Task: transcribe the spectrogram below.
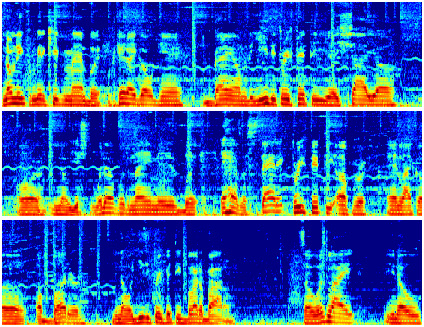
no need for me to keep them, man. But here they go again. Bam, the Yeezy 350, Yeshaya, or you know, your, whatever the name is. But it has a static 350 upper and like a, a butter, you know, a Yeezy 350 butter bottom. So it's like, you know,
